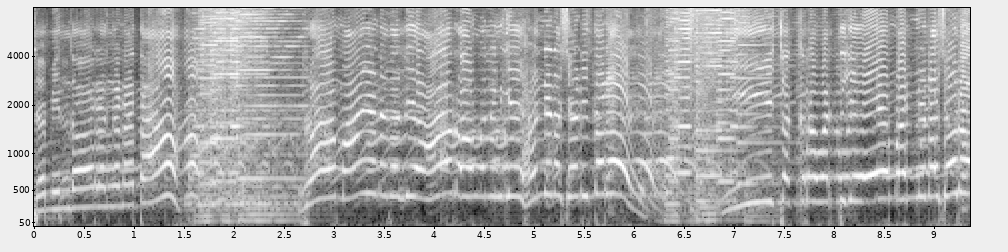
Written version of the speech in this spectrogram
ಜಮೀನ್ದಾರ್ ರಂಗನಾಥ, ರಾಮಾಯಣದಲ್ಲಿ ಆ ರಾವಣನಿಗೆ ಹಣ್ಣಿನ ಸೇಡಿದ್ದಾರೆ ಈ ಚಕ್ರವರ್ತಿಗೆ ಮಣ್ಣಿನ ಸೇಡು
